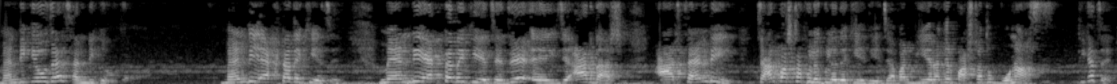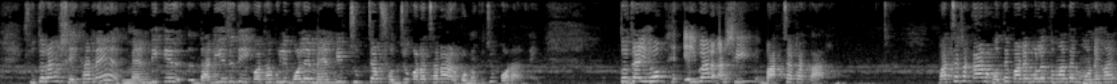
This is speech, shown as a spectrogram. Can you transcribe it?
ম্যান্ডিকেও যায়, স্যান্ডিকেও যায়। ম্যান্ডি একটা দেখিয়েছে। ম্যান্ডি একটা দেখিয়েছে যে এই যে আরদাস আর স্যান্ডি চার পাঁচটা খুলে খুলে দেখিয়ে দিয়েছে। আবার বিয়ের আগের পাঁচটা তো বোনাস ঠিক আছে? সুতরাং সেখানে ম্যান্ডিকে দাঁড়িয়ে যদি এই কথাগুলি বলে ম্যান্ডির চুপচাপ সহ্য করা ছাড়া আর কোনো কিছু করার নেই। তো যাই হোক, এইবার আসি, বাচ্চাটা কার? বাচ্চাটা কার হতে পারে বলে তোমাদের মনে হয়?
